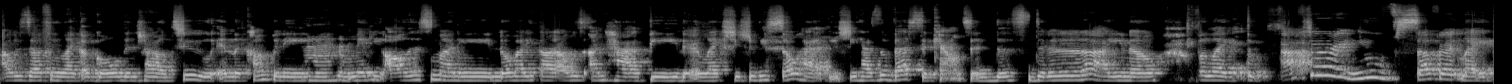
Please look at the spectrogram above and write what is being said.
I was definitely like a golden child too in the company, Mhm. making all this money. Nobody thought I was unhappy. They're like, she should be so happy. She has the best accounts and this, da da da da, you know. But like the, after you suffered like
